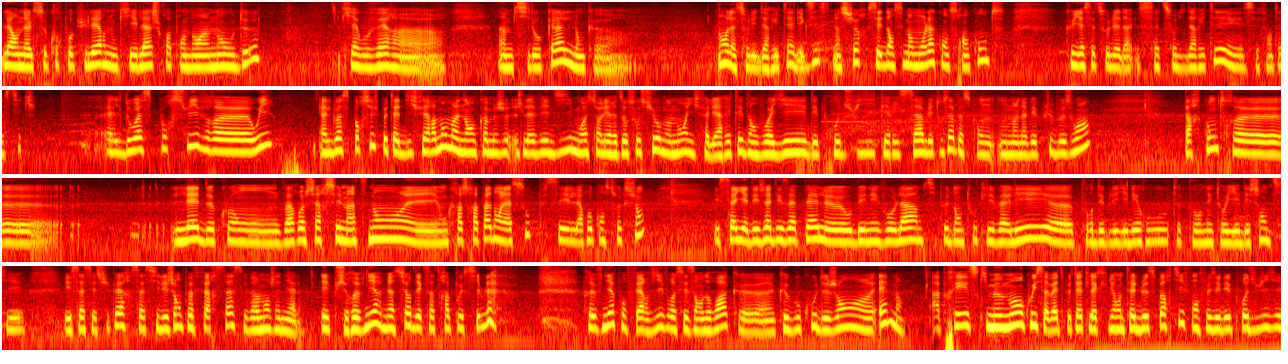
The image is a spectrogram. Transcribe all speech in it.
Là, on a le Secours populaire, nous, qui est là, je crois, pendant un an ou deux, qui a ouvert un, petit local. Donc, non, la solidarité, elle existe, bien sûr. C'est dans ces moments-là qu'on se rend compte qu'il y a cette, solidarité et c'est fantastique. Elle doit se poursuivre, euh, oui. Elle doit se poursuivre peut-être différemment maintenant, comme je, l'avais dit, moi sur les réseaux sociaux, au moment il fallait arrêter d'envoyer des produits périssables et tout ça parce qu'on n'en avait plus besoin. Par contre, euh, l'aide qu'on va rechercher maintenant et on crachera pas dans la soupe, c'est la reconstruction. Et ça, il y a déjà des appels euh, au bénévolat un petit peu dans toutes les vallées euh, pour déblayer les routes, pour nettoyer des chantiers. Et ça, c'est super. Si les gens peuvent faire ça, c'est vraiment génial. Et puis revenir, bien sûr, dès que ça sera possible. revenir pour faire vivre ces endroits que, beaucoup de gens euh, aiment. Après, ce qui me manque, oui, ça va être peut-être la clientèle de sportifs. On faisait des produits.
